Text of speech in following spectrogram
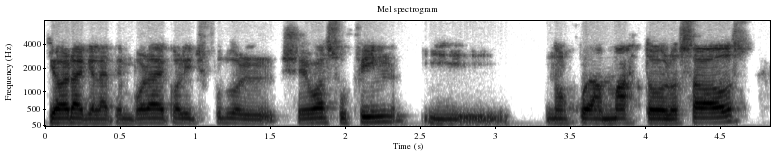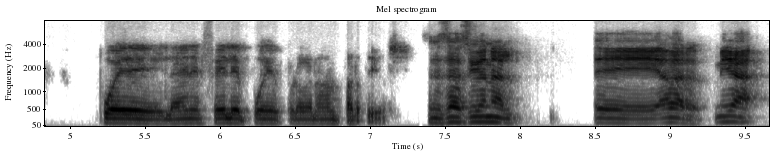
y ahora que la temporada de college football llegó a su fin y no juegan más todos los sábados, puede, la NFL puede programar partidos. Sensacional. Eh, a ver, mira,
